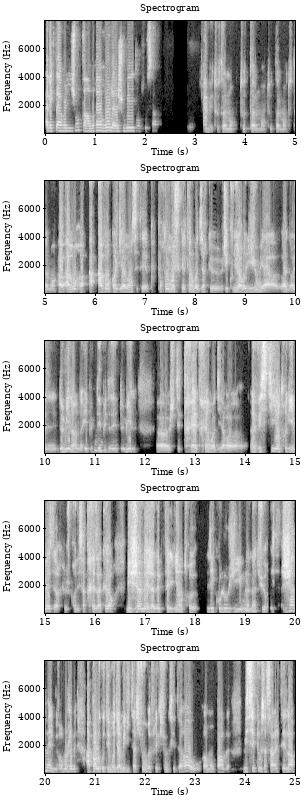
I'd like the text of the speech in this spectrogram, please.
avec ta religion, tu as un vrai rôle à jouer dans tout ça? Ah mais totalement, totalement, totalement, totalement. Avant, avant quand je dis avant, c'était pourtant moi je suis quelqu'un, on va dire que j'ai connu la religion il y a ouais, dans les années 2000, hein, début, début des années 2000. Euh, j'étais très très, on va dire euh, investi entre guillemets, c'est-à-dire que je prenais ça très à cœur, mais jamais j'avais fait le lien entre l'écologie ou la mhm. nature, et jamais, mais vraiment jamais. À part le côté, on va dire méditation, réflexion, etc. Où vraiment on parle, de... mais c'est tout, ça s'arrêtait là.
